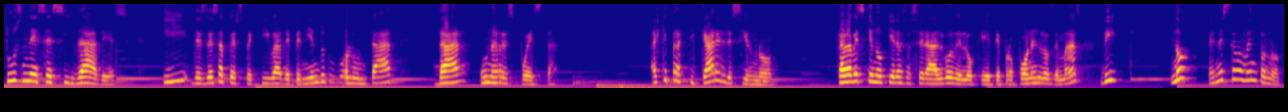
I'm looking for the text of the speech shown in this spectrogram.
tus necesidades y desde esa perspectiva, dependiendo de tu voluntad, dar una respuesta. Hay que practicar el decir no. Cada vez que no quieras hacer algo de lo que te proponen los demás, di, no, en este momento no.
